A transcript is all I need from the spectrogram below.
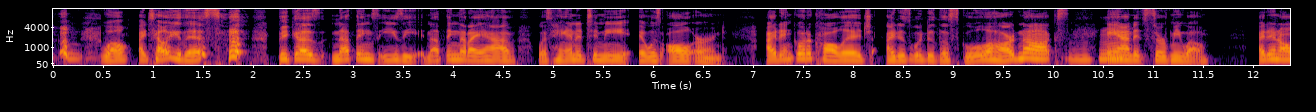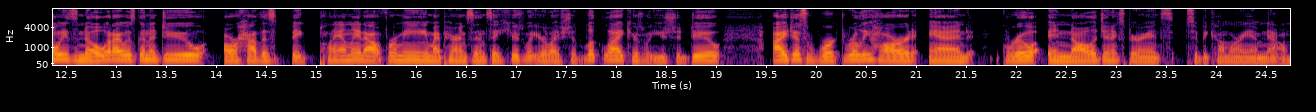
well, I tell you this because nothing's easy. Nothing that I have was handed to me. It was all earned. I didn't go to college. I just went to the school of hard knocks Mhm. and it served me well. I didn't always know what I was going to do or have this big plan laid out for me. My parents didn't say, here's what your life should look like, here's what you should do. I just worked really hard and grew in knowledge and experience to become where I am now.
